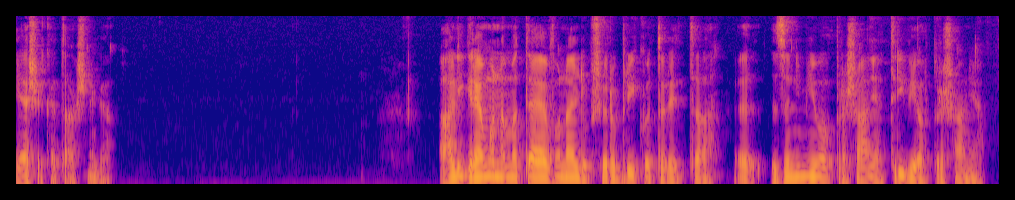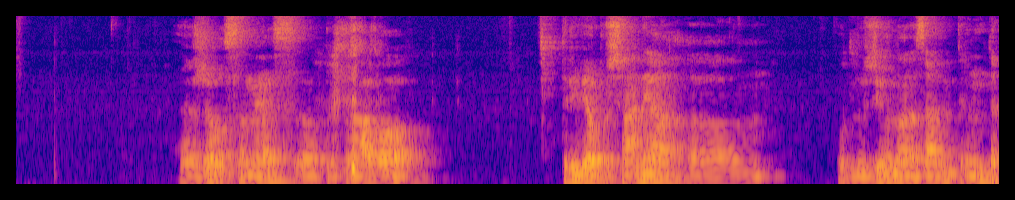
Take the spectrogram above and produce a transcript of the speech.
Je še kaj takšnega. Ali gremo na Matejevo najljubšo rubriko, torej ta eh, zanimiva vprašanja, trivija vprašanja. Žal sem jaz eh, pripravil trivija vprašanja, um, odložil na zadnji trenutek,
